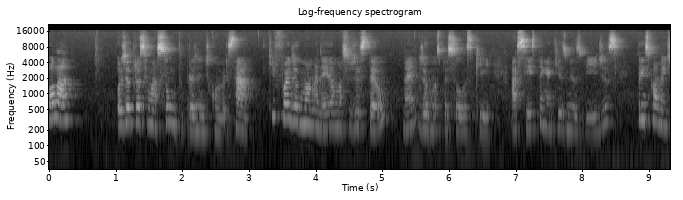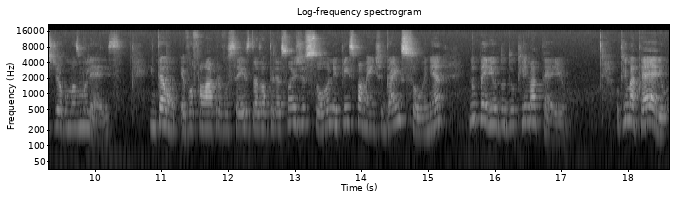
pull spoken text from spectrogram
Olá! Hoje eu trouxe um assunto para a gente conversar que foi de alguma maneira uma sugestão né, de algumas pessoas que assistem aqui os meus vídeos, principalmente de algumas mulheres. Então, eu vou falar para vocês das alterações de sono e principalmente da insônia no período do climatério. O climatério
